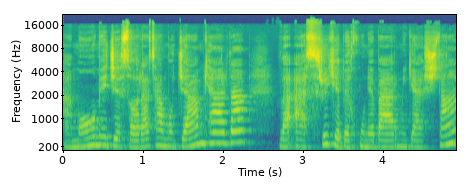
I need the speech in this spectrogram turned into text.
تمام جسارتم رو جمع کردم و اصری که به خونه برمیگشتم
